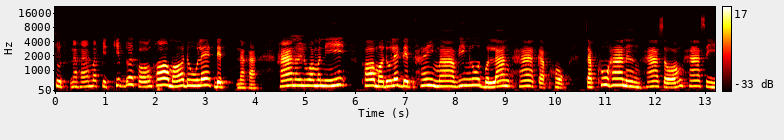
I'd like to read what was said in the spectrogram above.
สุดนะคะ มาปิดคลิปด้วยของพ่อหมอดูเลขเด็ดนะคะหาหน่วยรวมวันนี้ พ่อหมอดูเลขเด็ดให้มาวิ่งลูดบนล่างห้ากับหกจับคู่ห้าหนึ่งห้าสองห้าสี่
